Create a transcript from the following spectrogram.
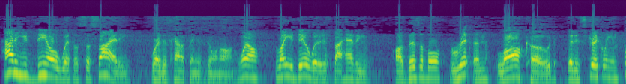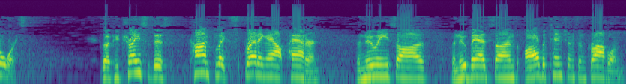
How do you deal with a society where this kind of thing is going on? Well, The way you deal with it is by having a visible written law code that is strictly enforced. So if you trace this conflict spreading out pattern, the new Esau's, the new bad sons, all the tensions and problems,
